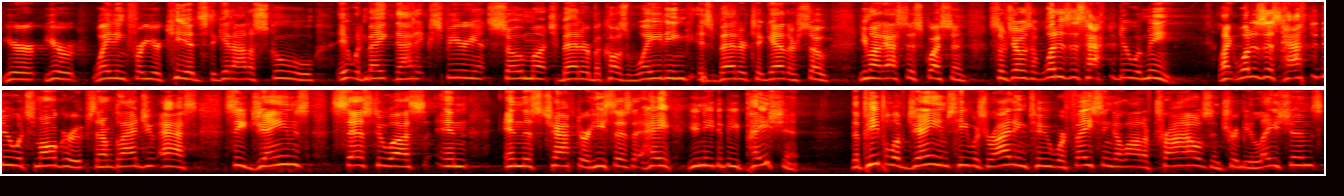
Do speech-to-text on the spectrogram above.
you're, you're waiting for your kids to get out of school. It would make that experience so much better because waiting is better together. So you might ask this question So, Joseph, what does this have to do with me? Like, what does this have to do with small groups? And I'm glad you asked. See, James says to us in, in this chapter, he says that, hey, you need to be patient. The people of James he was writing to were facing a lot of trials and tribulations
